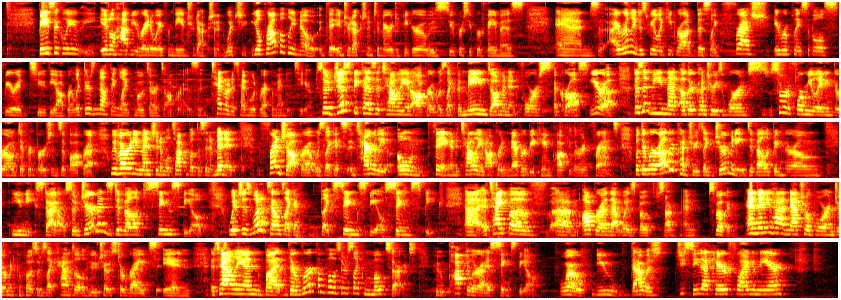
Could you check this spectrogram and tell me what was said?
basically it'll have you right away from the introduction, which you'll probably know. The introduction to Marriage of Figaro is super super famous and I really just feel like he brought this like fresh, irreplaceable spirit to the opera. Like there's nothing like Mozart's operas, and 10 out of 10 would recommend it to you. So just because Italian opera was like the main dominant force across Europe doesn't mean that other countries weren't sort of formulating their own different versions of opera. We've already mentioned, and we'll talk about this in a minute, French opera was like its entirely own thing. An Italian opera never became popular in France, but there were other countries like Germany developing their own unique style. So Germans developed Singspiel, which is what it sounds like a like Singspiel, sing speak, uh, a type of um, opera that was both sung and spoken. And then you had natural born German composers like Handel who chose to write in Italian, but there were composers like Mozart who popularized singspiel. Whoa, you that was did you see that hair flying in the air?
